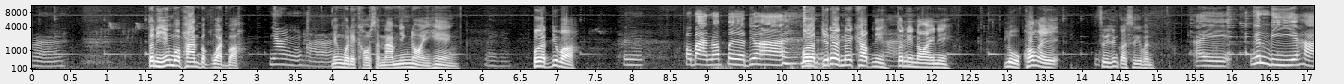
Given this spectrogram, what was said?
อ่าตัวนี้ยังบ่ผ่านประกวดบ่ย่างค่ะยังบ่ได้เข้าสนามยังหน่อยแห้งแม่เปิดอยู่บ่เป็นพอบานมาเปิดอยู่อะ เปิดอยู่เด้อนนะครับนี่ ค่ะ ต้นน้อยๆนี่ลูกของไอ้ซื้อจังก็ซื้อเพิ่นไอเงินดีค่ะ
